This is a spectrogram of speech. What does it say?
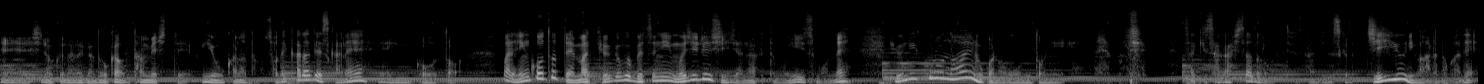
えー、白くなるかどうかを試してみようかなと。それからですかね、レインコート。まあ、レインコートって、まあ、究極別に無印じゃなくてもいいですもんね。ユニクロないのかな、本当に。さっき探しただろうっていう感じですけど、GU にはあるのかね。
